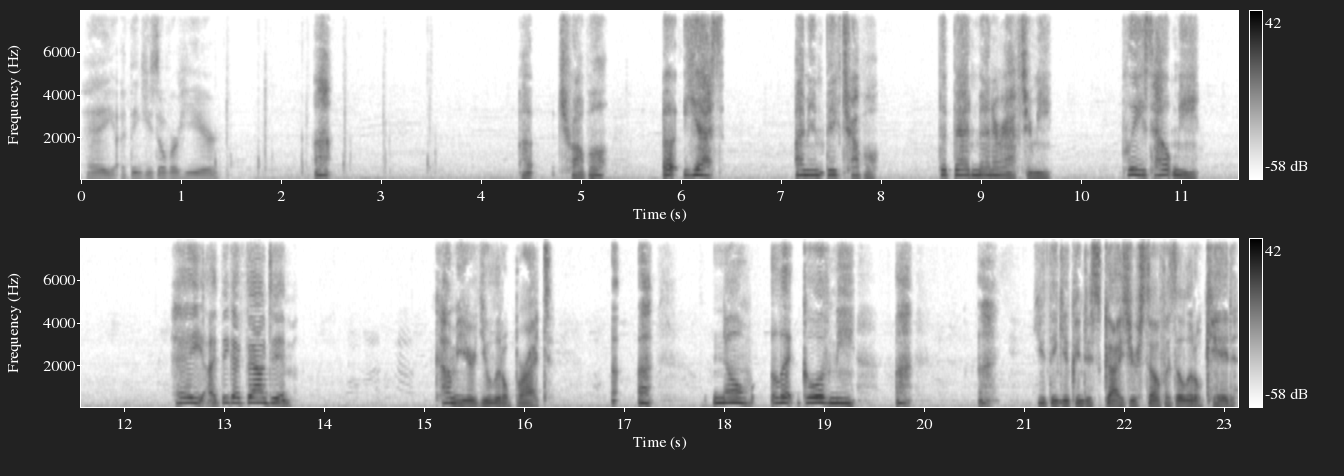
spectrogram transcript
Hey, I think he's over here. Uh, uh, trouble? Uh, yes. I'm in big trouble. The bad men are after me. Please help me. Hey, I think I found him. Come here, you little brat. Uh, uh, no, let go of me. Uh, uh, you think you can disguise yourself as a little kid?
